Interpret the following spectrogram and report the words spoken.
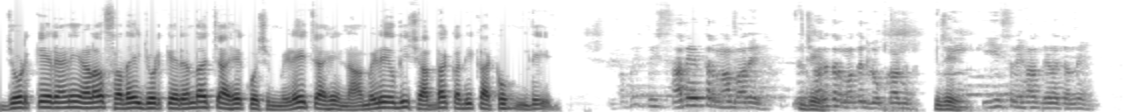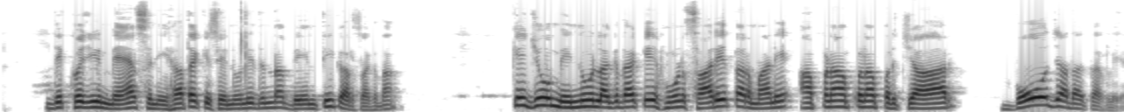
ਜੁੜ ਕੇ ਰਹਿਣੇ ਵਾਲਾ ਸਦਾ ਹੀ ਜੁੜ ਕੇ ਰਹਿੰਦਾ ਚਾਹੇ ਕੁਝ ਮਿਲੇ ਚਾਹੇ ਨਾ ਮਿਲੇ ਉਹਦੀ ਸ਼ਰਧਾ ਕਦੀ ਘੱਟ ਹੁੰਦੀ ਤੁਸੀਂ ਸਾਰੇ ਧਰਮਾਂ ਬਾਰੇ ਜੀ। ਸਾਰੇ ਧਰਮਾਂ ਦੇ ਲੋਕਾਂ ਨੂੰ ਜੀ। ਕੀ- ਕੀ ਸੁਨੇਹਾ ਦੇਣਾ ਚਾਹੁੰਦੇ ਆ ਦੇਖੋ ਜੀ ਮੈਂ ਸੁਨੇਹਾ ਤਾਂ ਕਿਸੇ ਨੂੰ ਨਹੀਂ ਦਿੰਦਾ ਬੇਨਤੀ ਕਰ ਸਕਦਾ। ਕਿ ਜੋ ਮੈਨੂੰ ਲੱਗਦਾ ਕਿ ਹੁਣ ਸਾਰੇ ਧਰਮਾਂ ਨੇ ਆਪਣਾ ਆਪਣਾ ਪ੍ਰਚਾਰ ਬਹੁਤ ਜ਼ਿਆਦਾ ਕਰ ਲਿਆ।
